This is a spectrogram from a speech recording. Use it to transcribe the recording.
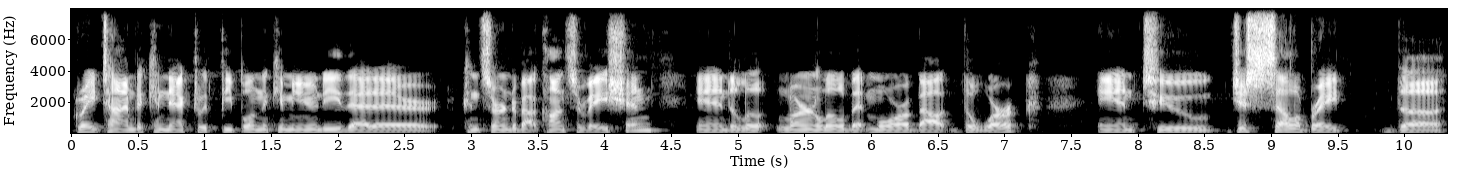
great time to connect with people in the community that are concerned about conservation and learn a little bit more about the work and to just celebrate the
